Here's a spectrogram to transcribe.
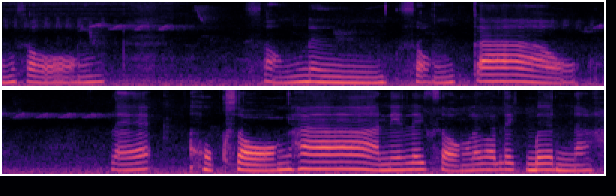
22 21 29 และ 62 ค่ะ เน้นเลข 2 แล้วก็เลขเบิ้ลนะค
